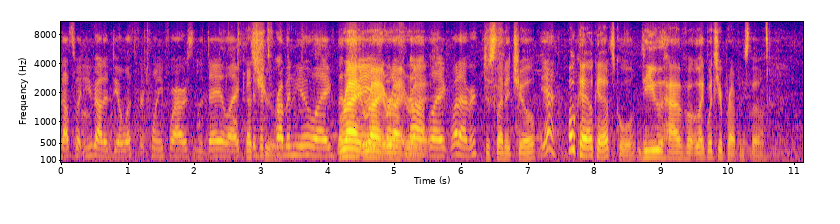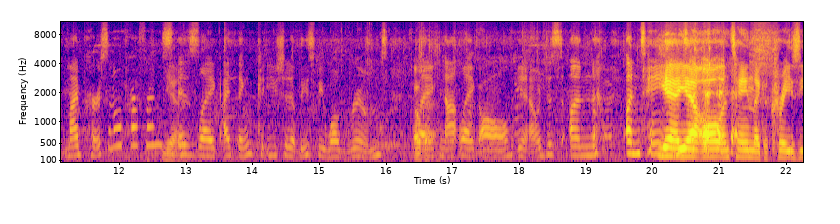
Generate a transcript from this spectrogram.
that's what you got to deal with for 24 hours of the day. Like, That's if it's rubbing you, like, then Right, shave, right, right, if not, right. like, whatever. Just let it chill. Yeah. Okay, okay, that's cool. Do you have uh, like what's your preference though? My personal preference Yeah. is, like, I think you should at least be well groomed. Okay. Like, not, like, all, you know, just un untamed. Yeah, yeah, all untamed like a crazy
